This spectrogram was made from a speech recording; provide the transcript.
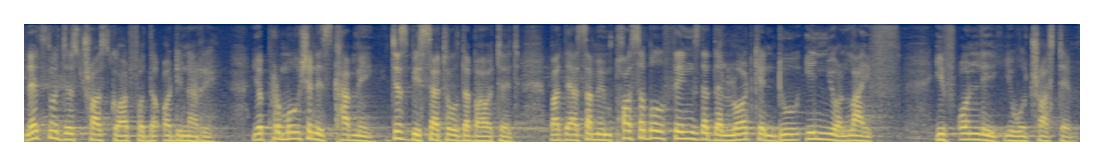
Let's not just trust God for the ordinary. Your promotion is coming. Just be settled about it. But there are some impossible things that the Lord can do in your life if only you will trust Him.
